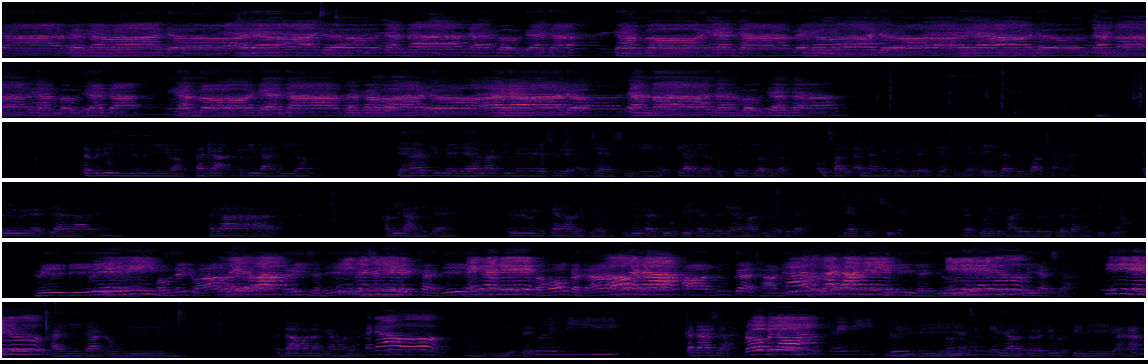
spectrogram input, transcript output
တာ ဒ္ဒကပိလာနီယောယဟန်ပြုမယ်ယဟန်မပြုမယ်ဆိုတဲ့အကျဉ်းစီတွေနဲ့တရားတရားကိုဖွင့်ပြောပြီးတော့ဥစ္စာတွေအနံခဲ့မယ်ဆိုတဲ့အကျဉ်းစီနဲ့အိမ်ဘက်ကိုရောက်ချလာအဲဒီလိုနဲ့ပြန်လာတယ်ဗဒ္ဒကပိလာနီလည်းအဲဒီလိုနဲ့ပြန်လာလို့ရှိရင်ဒီလိုတိုင်သူ့ကိုပေးခဲ့ပြီးတော့ယဟန်မပြုမယ်ဆိုတဲ့အကျဉ်းစီရှိတယ်အဲဒါသူတို့တွေဘာတွေဘယ်လိုပြောကြမယ်ကြည့်ကြအောင် တွေပြီးတွေပြီးဘုံစိတ်တော်ဘုံစိတ်တော်ပရိဇနေပရိဇနေဒိဋ္ဌံတိဒိဋ္ဌံတိမဟောကတာမဟောကတာအာတုကဌာနိအာတုကဌာနိဣတိရေတုဣတိရေတုပရိယဆရာတိတိရေတုအိုင်နေကြကုန်ပြီကတာဟောလားကံဟောလားကတောကုန်ပြီအတိတ်တွေပြီးကတာဆရာရောကတောတွေပြီးတွေပြီရောက်တော့တုတိလေးရလား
